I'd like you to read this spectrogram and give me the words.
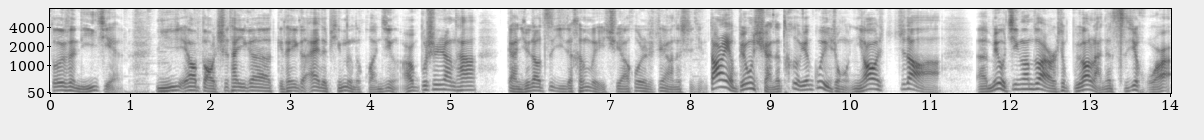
多一份理解，你要保持他一个给他一个爱的平等的环境，而不是让他感觉到自己的很委屈啊，或者是这样的事情。当然也不用选的特别贵重，你要知道啊。呃，没有金刚钻就不要揽那瓷器活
